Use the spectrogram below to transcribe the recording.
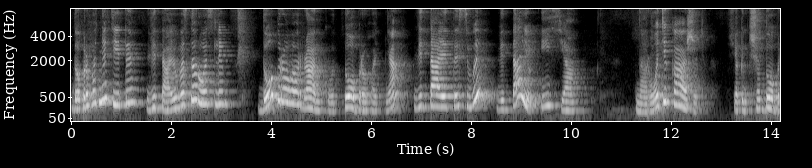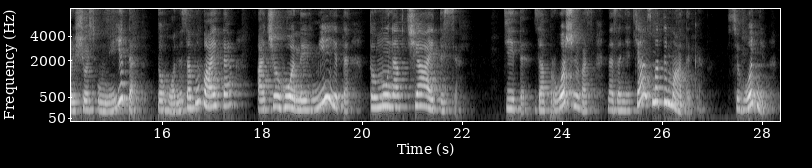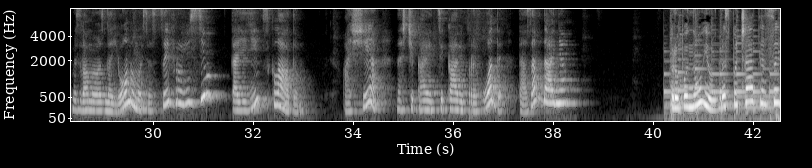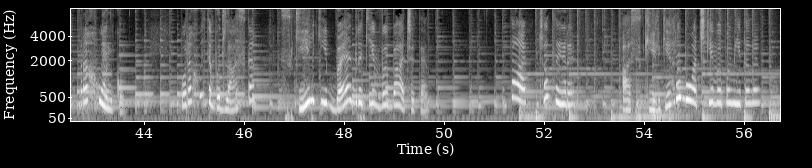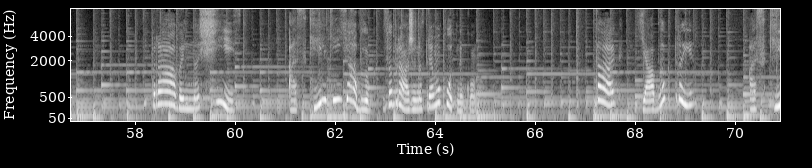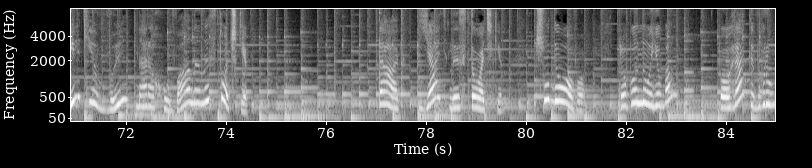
Доброго дня, діти! Вітаю вас, дорослі! Доброго ранку, доброго дня! Вітаєтесь ви, вітаю і я. В народі кажуть, якщо добре щось умієте, того не забувайте, а чого не вмієте, тому навчайтеся. Діти, запрошую вас на заняття з математики. Сьогодні ми з вами ознайомимося з цифрою 7 та її складом. А ще нас чекають цікаві пригоди та завдання. Пропоную розпочати з рахунку. Порахуйте, будь ласка, скільки бедриків ви бачите. Так, чотири. А скільки грибочків ви помітили? Правильно, шість. А скільки яблук зображено в прямокутнику? Так, яблук три. А скільки ви нарахували листочків? Так, п'ять листочків. Чудово! Пропоную вам пограти в гру.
